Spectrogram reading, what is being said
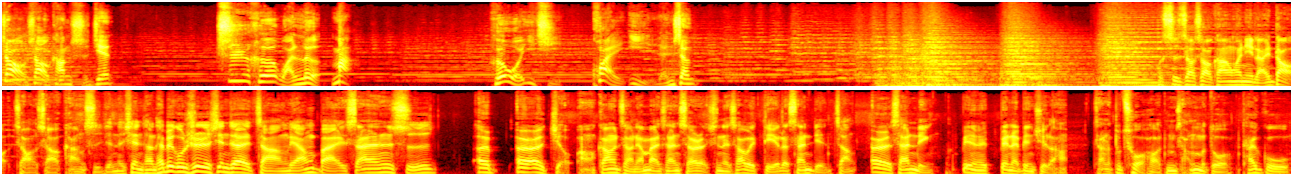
赵少康时间，吃喝玩乐骂，和我一起快意人生。是赵少康，欢迎来到赵少康时间的现场。台北股市现在涨两百三十二二二九啊，刚刚涨两百三十二，现在稍微跌了三点，涨二三零，变变来变去了哈。涨得不错哈，怎么涨那么多？台股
